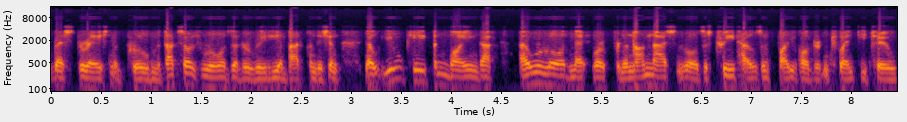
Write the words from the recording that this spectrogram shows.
restoration improvement. That's those roads that are really in bad condition. Now, you keep in mind that our road network for the non-national roads is 3,522.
